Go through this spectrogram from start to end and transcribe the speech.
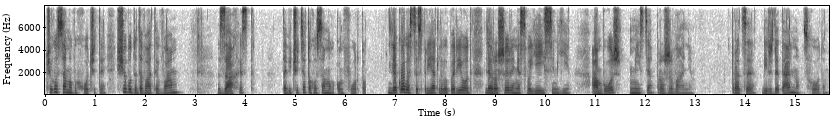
Чого саме ви хочете, що буде давати вам захист та відчуття того самого комфорту. Для когось це сприятливий період для розширення своєї сім'ї або ж місця проживання. Про це більш детально згодом.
